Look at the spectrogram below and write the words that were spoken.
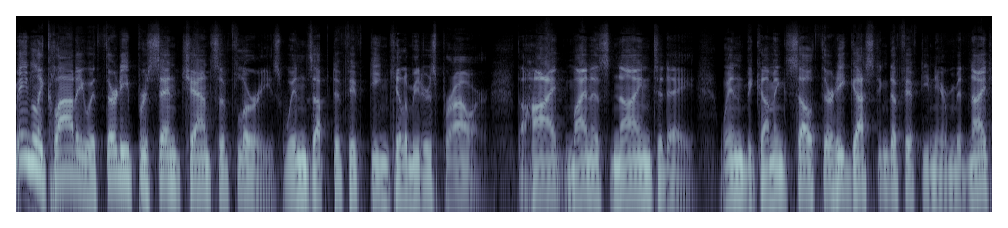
Mainly cloudy with 30% chance of flurries, winds up to 15 kilometers per hour. The high minus 9 today. Wind becoming south 30, gusting to 50 near midnight.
